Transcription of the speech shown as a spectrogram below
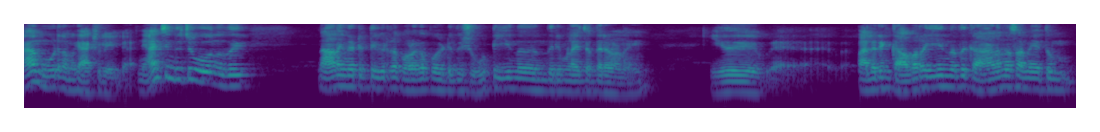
ആ മൂഡ് നമുക്ക് ആക്ച്വലി ഇല്ല. ഞാൻ ചിന്തിച്ചു പോകുന്നത് നാണം കെട്ടിട്ട് ഇവരുടെ പുറകെ പോയിട്ട് ഇത് ഷൂട്ട് ചെയ്യുന്നത് എന്തൊരു മ്ലേച്ചത്തരമാണ് ഇത് പലരും കവർ ചെയ്യുന്നത് കാണുന്ന സമയത്തും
